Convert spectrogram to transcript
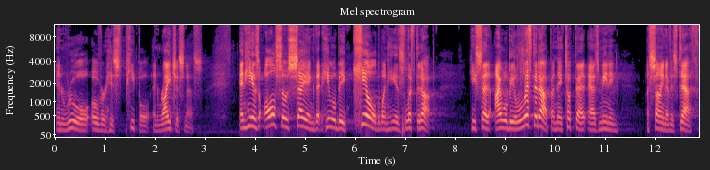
and rule over his people in righteousness. And he is also saying that he will be killed when he is lifted up. He said, I will be lifted up, and they took that as meaning a sign of his death.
